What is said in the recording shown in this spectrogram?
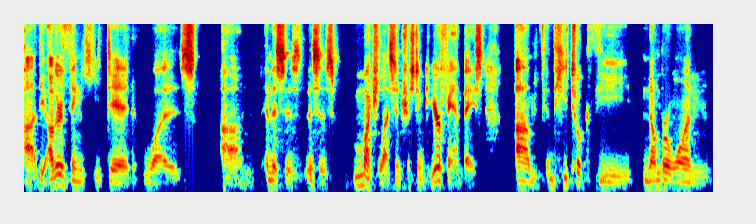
Uh, the other thing he did was, um, and this is this is much less interesting to your fan base, um, he took the number one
